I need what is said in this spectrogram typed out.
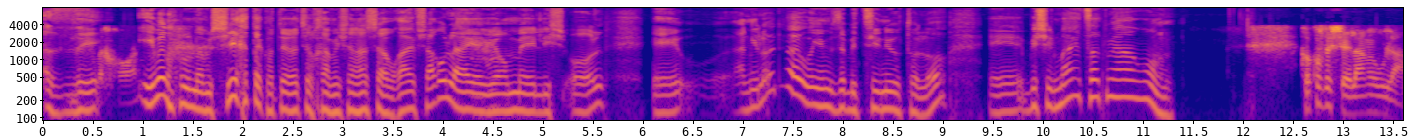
אז אה, נכון. אם אנחנו נמשיך את הכותרת שלך משנה שעברה, אפשר אולי היום לשאול, אני לא יודע אם זה בציניות או לא, אה, בשביל מה יצאת מהארון? קודם כל זו שאלה מעולה.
